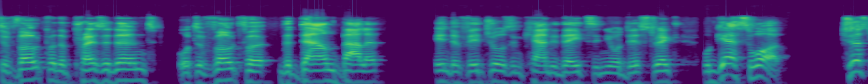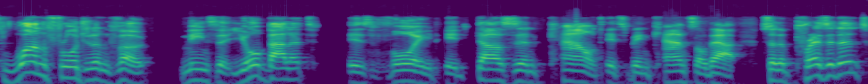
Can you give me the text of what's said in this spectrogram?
to vote for the president or to vote for the down ballot individuals and candidates in your district. Well, guess what? Just one fraudulent vote means that your ballot is void. It doesn't count. It's been canceled out. So the president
